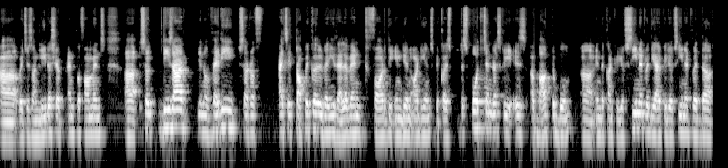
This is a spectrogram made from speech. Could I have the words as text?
uh, which is on leadership and performance. Uh, so these are, you know, very sort of I'd say topical, very relevant for the Indian audience because the sports industry is about to boom uh, in the country. You've seen it with the IPL, you've seen it with the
